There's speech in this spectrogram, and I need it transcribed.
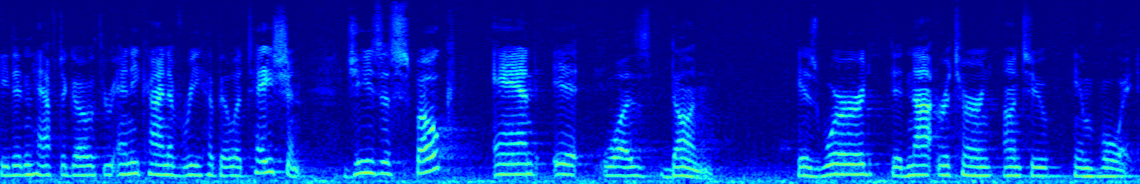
He didn't have to go through any kind of rehabilitation. Jesus spoke and it was done. His word did not return unto him void.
